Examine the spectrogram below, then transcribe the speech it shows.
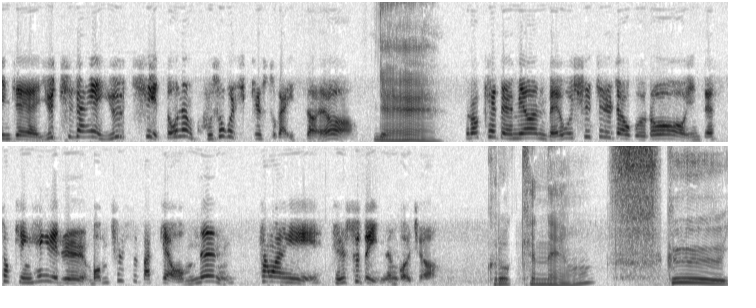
이제 유치장의 유치 또는 구속을 시킬 수가 있어요. 예. 그렇게 되면 매우 실질적으로 이제 스토킹 행위를 멈출 수밖에 없는 상황이 될 수도 있는 거죠. 그렇겠네요. 그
